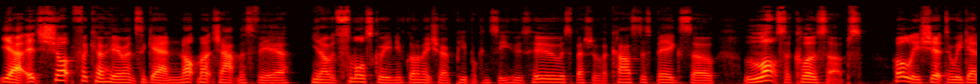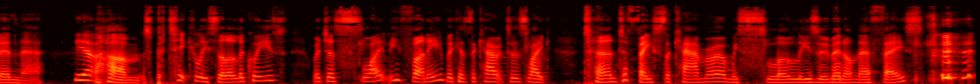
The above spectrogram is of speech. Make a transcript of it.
Yeah, it's shot for coherence again, not much atmosphere. You know, it's small screen, you've got to make sure people can see who's who, especially with a cast this big, so lots of close ups. Holy shit, do we get in there? Yeah. Um, it's particularly soliloquies, which are slightly funny because the characters like turn to face the camera and we slowly zoom in on their face.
